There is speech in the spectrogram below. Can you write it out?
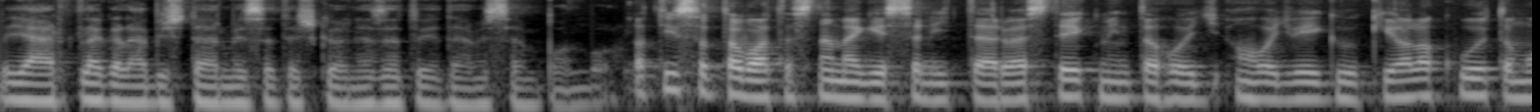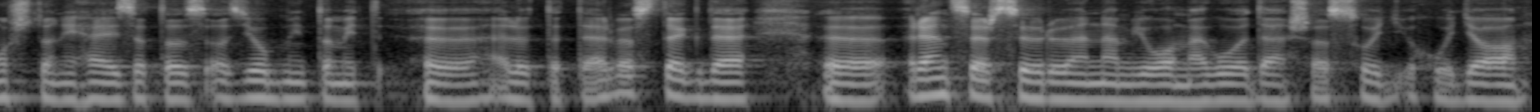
járt legalábbis természet és környezetvédelmi szempontból. A Tisza tavat ezt nem egészen így tervezték, mint ahogy, ahogy végül kialakult. A mostani helyzet az, az jobb, mint amit ö, előtte terveztek, de ö, rendszerszerűen nem jó a megoldás az, hogy, hogy, a,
